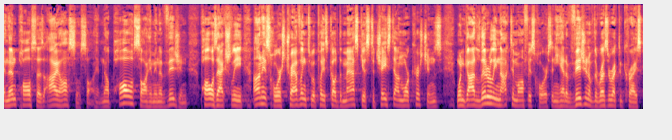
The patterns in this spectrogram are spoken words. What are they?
And then Paul says, I also saw him. Now, Paul saw him in a vision. Paul was actually on his horse traveling to a place called Damascus to chase down more Christians when God literally knocked him off his horse and he had a vision of the resurrected Christ.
